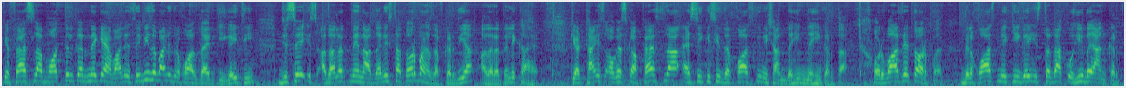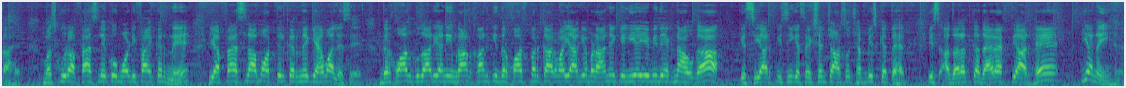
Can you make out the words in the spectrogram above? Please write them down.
कि फैसला मअतल करने के हवाले से भी जबानी दरख्वास्त दायर की गई थी, जिसे इस अदालत ने नादानिस्ता तौर पर हजफ कर दिया। अदालत ने लिखा है कि 28 अगस्त का फैसला ऐसी किसी दरख्वास्त की निशानदही नहीं करता और वाज तौर पर दरख्वास्त में की गई इस्तदा को ही बयान करता है। मस्कूरा फैसले को मॉडिफाई करने या फैसला मअतल करने के हवाले से दरख्वास्त गुजार यानी इमरान खान की दरख्वास्त पर कार्रवाई आगे बढ़ाने के लिए ये भी देखना होगा कि सीआरपीसी के सेक्शन 426 के तहत इस अदालत का दायरा इख्तियार है या नहीं है।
